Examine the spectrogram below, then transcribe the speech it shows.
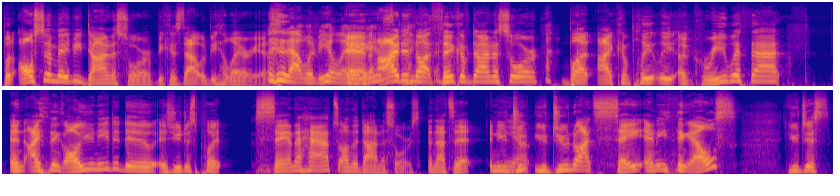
but also maybe dinosaur because that would be hilarious. that would be hilarious. And I did not think of dinosaur, but I completely agree with that. And I think all you need to do is you just put Santa hats on the dinosaurs, and that's it. And you do you do not say anything else. You just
